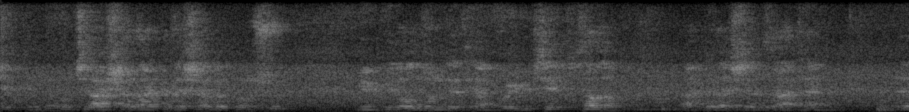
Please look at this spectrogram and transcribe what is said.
şeklinde. Onun için aşağıda arkadaşlarla konuşup mümkün olduğunca tempoyu yüksek tutalım. Arkadaşlar zaten e,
